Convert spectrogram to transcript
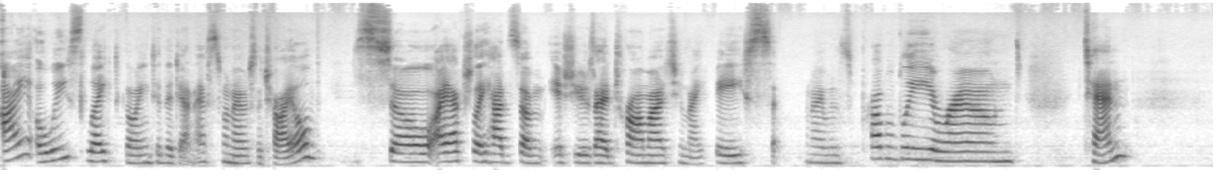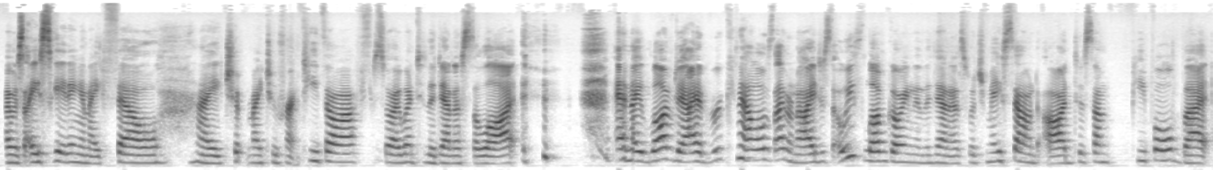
I always liked going to the dentist when I was a child. So I actually had some issues. I had trauma to my face when I was probably around 10. I was ice skating and I fell. I chipped my two front teeth off. So I went to the dentist a lot. and I loved it. I had root canals. I don't know. I just always love going to the dentist, which may sound odd to some people, but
